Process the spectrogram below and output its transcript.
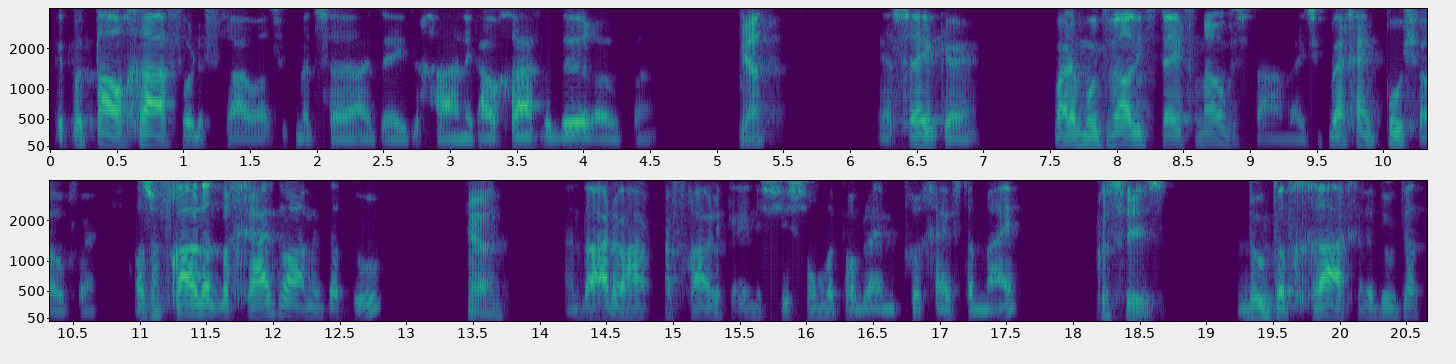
Ik betaal graag voor de vrouw als ik met ze uit eten ga. En ik hou graag de deur open. Ja? Jazeker. Maar er moet wel iets tegenover staan, weet je. Ik ben geen pushover. Als een vrouw dat begrijpt waarom ik dat doe... Ja, en daardoor haar vrouwelijke energie zonder problemen teruggeeft aan mij... precies. doe ik dat graag. En dan doe ik dat,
